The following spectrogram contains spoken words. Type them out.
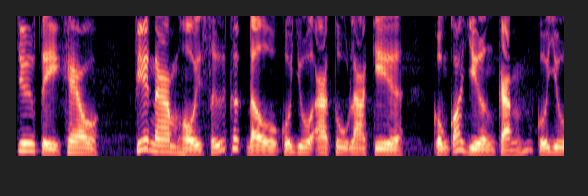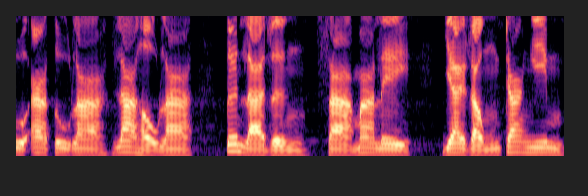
Chư tỳ kheo, phía nam hội xứ thất đầu của vua Atula kia cũng có giường cảnh của vua Atula La Hầu La, tên là rừng Xà Ma Lê, dài rộng trang nghiêm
